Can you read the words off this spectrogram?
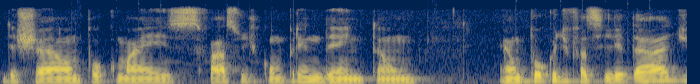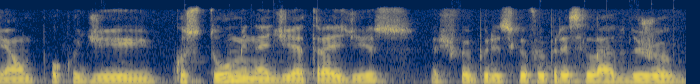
deixar ela um pouco mais fácil de compreender. Então é um pouco de facilidade, é um pouco de costume, né, de ir atrás disso. Acho que foi por isso que eu fui para esse lado do jogo.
